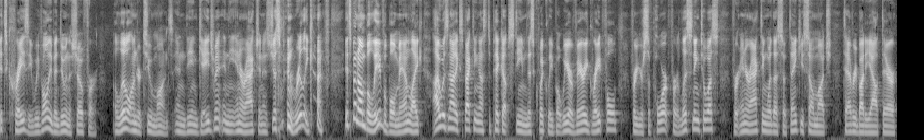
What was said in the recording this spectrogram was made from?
It's crazy. We've only been doing the show for a little under two months, and the engagement and the interaction has just been really kind of it's been unbelievable, man. Like I was not expecting us to pick up steam this quickly, but we are very grateful for your support, for listening to us, for interacting with us. So thank you so much to everybody out there.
